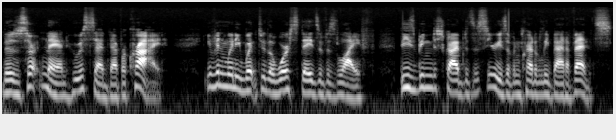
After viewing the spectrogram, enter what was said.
There's a certain man who is said never cried, even when he went through the worst days of his life, these being described as a series of incredibly bad events,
